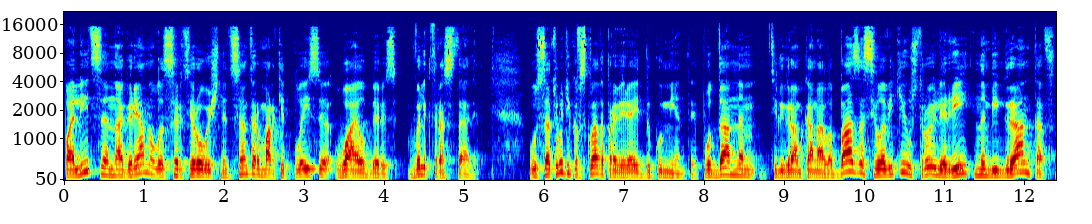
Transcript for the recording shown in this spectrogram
Полиция нагрянула сортировочный центр маркетплейса Wildberries в Электростале. У сотрудников склада проверяют документы. По данным телеграм-канала «База», силовики устроили рейд на мигрантов.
